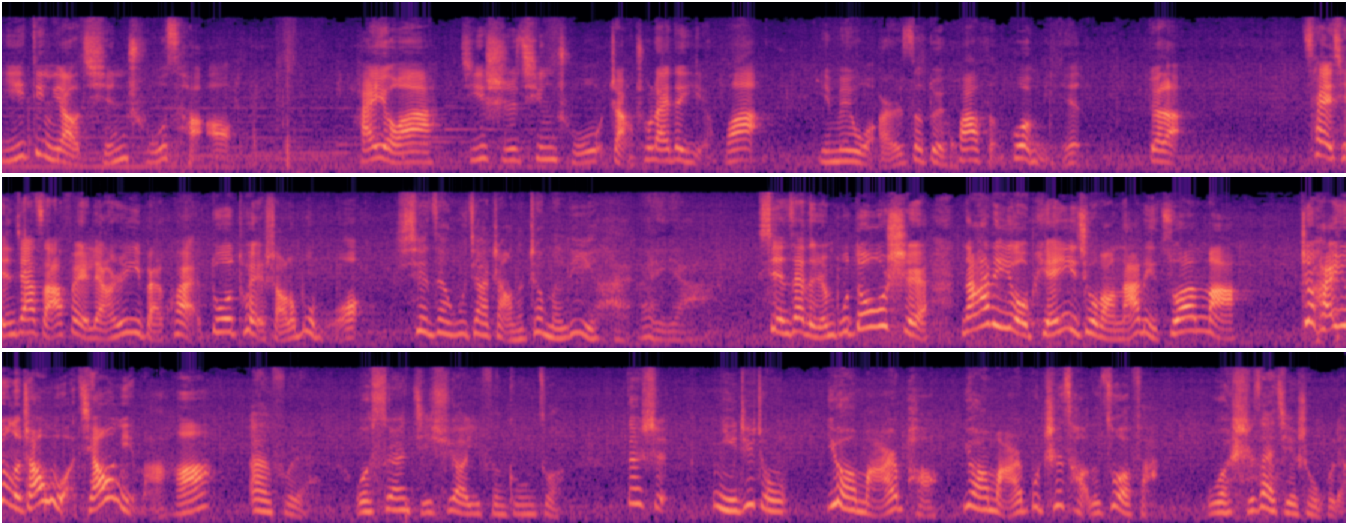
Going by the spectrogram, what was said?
一定要勤除草，还有啊及时清除长出来的野花，因为我儿子对花粉过敏。对了，菜钱加杂费两日一百块，多退少了不补。现在物价涨得这么厉害，哎呀，现在的人不都是哪里有便宜就往哪里钻吗？这还用得着我教你吗？啊，安夫人，我虽然急需要一份工作，但是你这种又要马儿跑又要马儿不吃草的做法，我实在接受不了。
